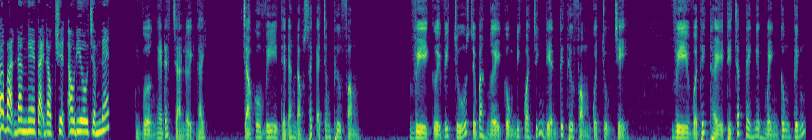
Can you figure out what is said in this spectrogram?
Các bạn đang nghe tại đọc chuyện audio.net Vừa nghe đã trả lời ngay. Chào cô Vi thì đang đọc sách ở trong thư phòng. Vi cười với chú rồi ba người cùng đi qua chính điện tới thư phòng của trụ trì. Vì vừa thích thầy thì chắp tay nghiêng mình cung kính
